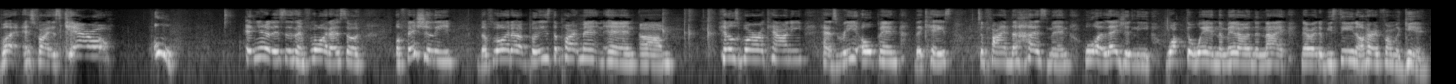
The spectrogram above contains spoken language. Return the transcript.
But as far as carol oh and you know this is in florida so officially the florida police department and um hillsborough county has reopened the case to find the husband who allegedly walked away in the middle of the night never to be seen or heard from again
